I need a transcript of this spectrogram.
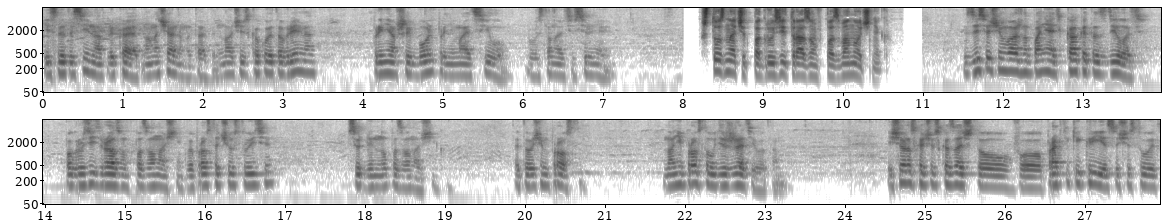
если это сильно отвлекает на начальном этапе. Но через какое-то время принявший боль принимает силу, вы становитесь сильнее. Что значит погрузить разум в позвоночник? Здесь очень важно понять, как это сделать. Погрузить разум в позвоночник. Вы просто чувствуете всю длину позвоночника. Это очень просто. Но не просто удержать его там. Еще раз хочу сказать, что в практике крия существуют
